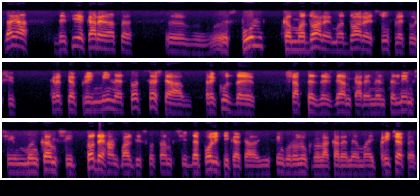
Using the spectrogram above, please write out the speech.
De-aia, de fiecare dată uh, spun că mă doare, mă doare sufletul și cred că prin mine toți ăștia trecuți de 70 de ani care ne întâlnim și mâncăm și tot de handbal discutăm și de politică, că e singurul lucru la care ne mai pricepem.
